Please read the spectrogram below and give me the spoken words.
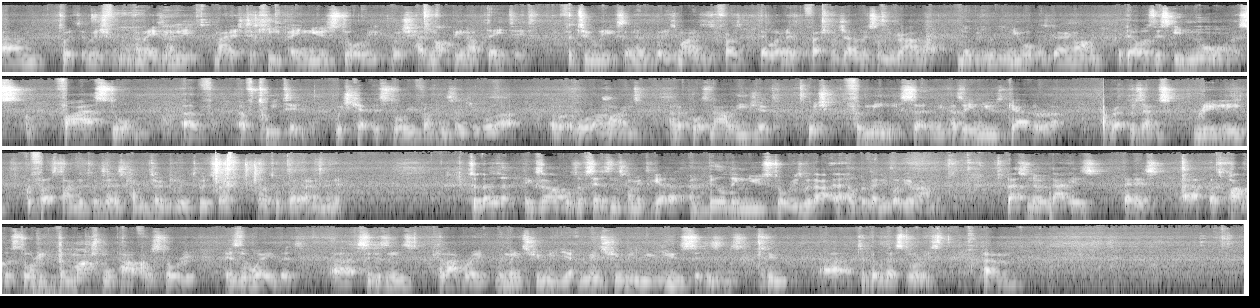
Um, Twitter, which amazingly managed to keep a news story which had not been updated for two weeks in everybody's minds as far as there were no professional journalists on the ground. Nobody really knew what was going on, but there was this enormous firestorm of, of tweeting which kept this story front and center of all our of, of all our minds. And of course now with Egypt, which for me certainly as a news gatherer represents really the first time that Twitter has come totally into its own. So I'll talk about that in a minute. So those are examples of citizens coming together and building news stories without the help of anybody around them. That's no, that is that is uh, that's part of the story. The much more powerful story is the way that uh, citizens collaborate with mainstream media and mainstream media use citizens to uh, to build their stories. Um,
